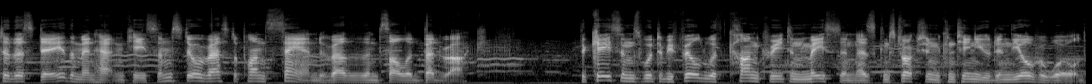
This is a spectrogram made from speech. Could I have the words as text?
To this day, the Manhattan caissons still rest upon sand rather than solid bedrock. The caissons were to be filled with concrete and mason as construction continued in the overworld.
